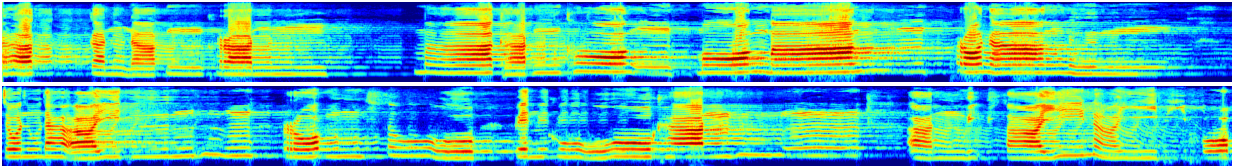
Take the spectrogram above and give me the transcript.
รักกันหนักครัน มาขัดข้องมองมางเพราะนางหนึ่ง จนได้ถึงรบสู้เป็นคู่คัน อันวิสัยในพิภพ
